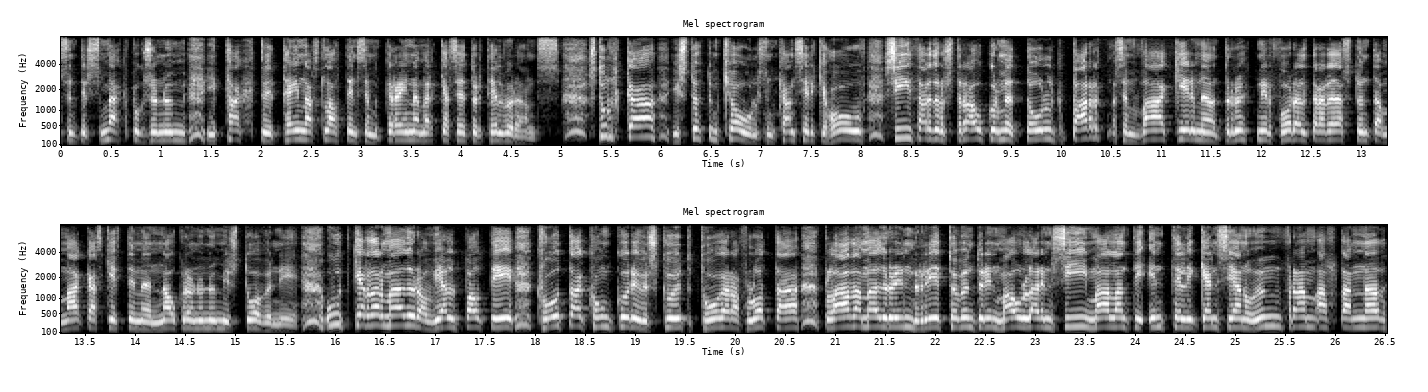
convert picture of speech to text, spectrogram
áhyggjulegs undir smekkbuksunum í takt við teinasláttinn sem greinamerkja setur tilvöru hans. Stúlka í stuttum kjól sem kann sér ekki hóf, síðarður strákur með dólg barn sem vakir meðan druknir foreldrar eða stunda makaskipti með nágrununum í stofunni. Útgerðarmaður á vjálbáti, kvótakongur yfir skutt, tógar að flota, bladamæðurinn, rittöfundurinn, málarinn, sí, malandi, intelligensjan og umfram allt annað,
